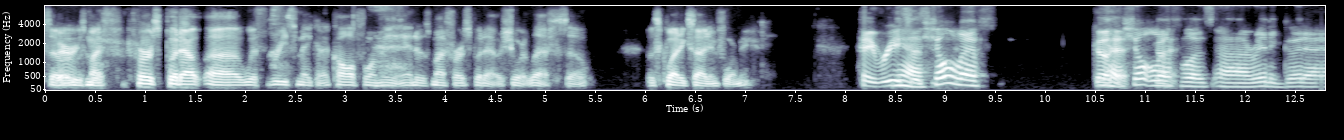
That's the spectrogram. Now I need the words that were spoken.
So Very it was my first put out uh, with Reese making a call for me, and it was my first put out with short left. So it was quite exciting for me. Hey, Reese. yeah, is- short left. go yeah, ahead. short Go left was uh, really good at.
